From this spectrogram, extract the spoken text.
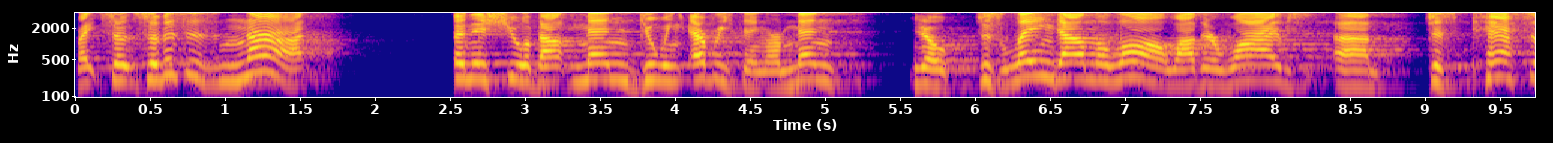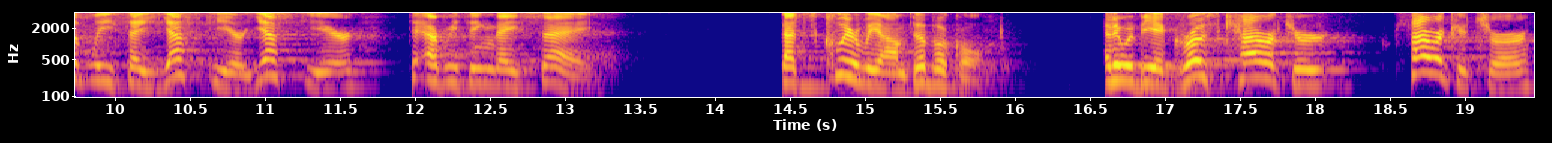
right? So, so this is not an issue about men doing everything or men, you know, just laying down the law while their wives um, just passively say yes, dear, yes, dear to everything they say. That's clearly unbiblical. And it would be a gross character, caricature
